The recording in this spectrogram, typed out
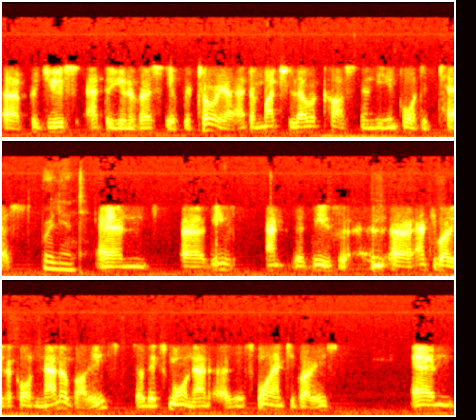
uh, produce at the University of Pretoria at a much lower cost than the imported test. Brilliant. And uh, these these uh, antibodies are called nanobodies. So they're small, they're small antibodies and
